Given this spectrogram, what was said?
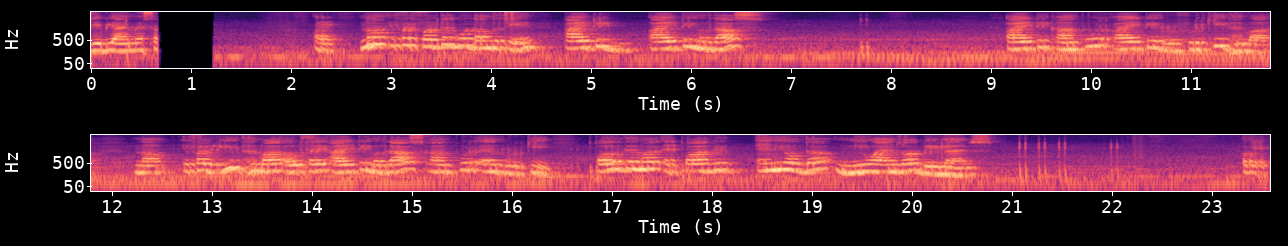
JBIMS alright now if I further go down the chain IIT IIT Madras IIT Kanpur IIT Roorkee Dhanbad now if I leave Dhanbad outside IIT Madras Kanpur and Roorkee all of them are at par with any of the new IIMs or baby IIMs Okay.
